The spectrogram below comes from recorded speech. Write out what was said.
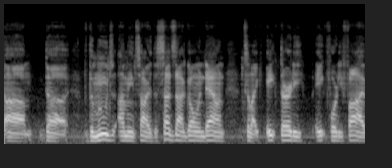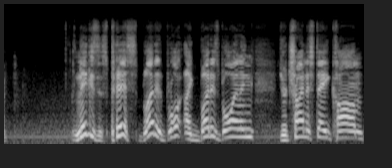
Um, the the moon's i mean sorry the sun's not going down to like 8.30 8.45 niggas is pissed. Blood is blo- like blood is boiling. You're trying to stay calm.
